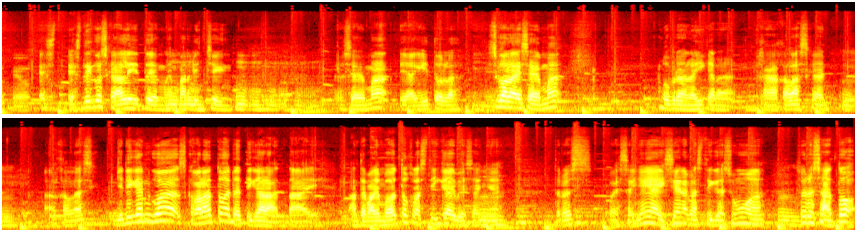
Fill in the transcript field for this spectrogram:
oke, oke. S- SD gue sekali itu yang lempar Mm-mm. kencing. Mm, mm, mm, mm. SMA ya gitulah. Iya. Sekolah SMA gue berani lagi karena kakak kelas kan. Mm, mm. Kakak kelas. Jadi kan gue sekolah tuh ada tiga lantai. Lantai paling bawah tuh kelas 3 biasanya. Terus WC-nya ya isinya anak kelas 3 semua. Hmm. Terus ada satu,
